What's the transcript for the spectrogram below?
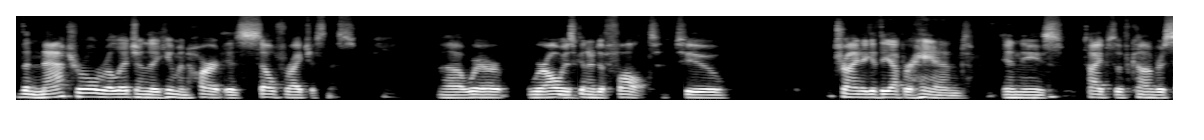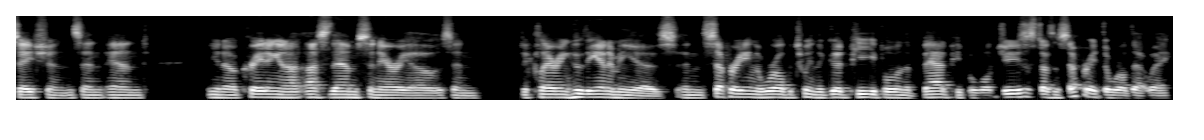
the natural religion of the human heart is self righteousness, hmm. uh, where we're always hmm. going to default to trying to get the upper hand in these types of conversations and and you know creating us them scenarios and declaring who the enemy is and separating the world between the good people and the bad people well jesus doesn't separate the world that way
